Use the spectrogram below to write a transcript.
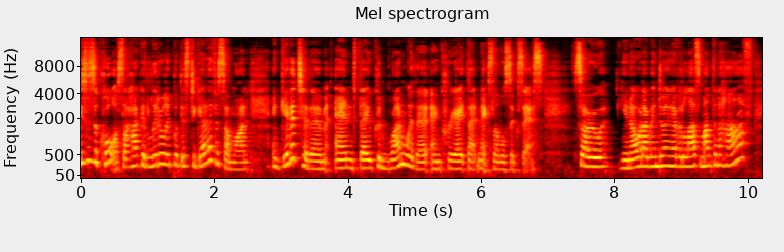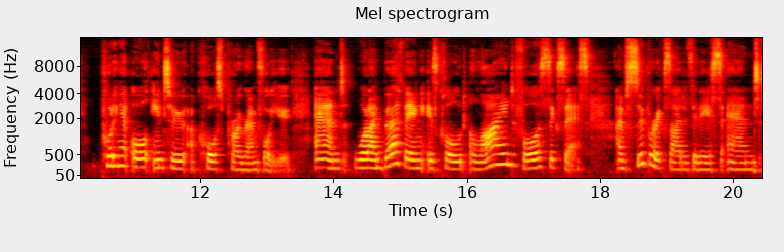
this is a course. Like I could literally put this together for someone and give it to them and they could run with it and create that next level success. So, you know what I've been doing over the last month and a half? Putting it all into a course program for you. And what I'm birthing is called Aligned for Success. I'm super excited for this and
